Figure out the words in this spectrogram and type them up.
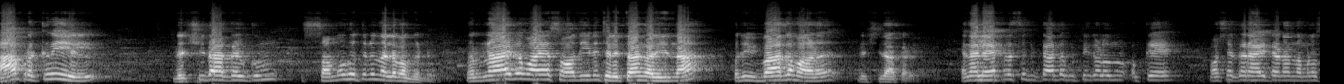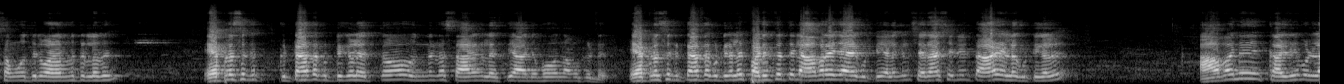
ആ പ്രക്രിയയിൽ രക്ഷിതാക്കൾക്കും സമൂഹത്തിനും നല്ല പങ്കുണ്ട്. നിർണായകമായ സ്വാധീനം ചെലുത്താൻ കഴിയുന്ന ഒരു വിഭാഗമാണ് രക്ഷിതാക്കൾ. എന്നാൽ എ പ്ലസ് കിട്ടാത്ത കുട്ടികളൊന്നും ഒക്കെ മോശക്കാരായിട്ടാണ് നമ്മുടെ സമൂഹത്തിൽ വളർന്നിട്ടുള്ളത്. എ പ്ലസ് കിട്ടാത്ത കുട്ടികൾ എത്രയോ ഉന്നത സ്ഥാനങ്ങളിൽ എത്തിയ അനുഭവം നമുക്കുണ്ട്. എ പ്ലസ് കിട്ടാത്ത കുട്ടികൾ പഠിത്തത്തിൽ ആവറേജ് ആയ കുട്ടി അല്ലെങ്കിൽ ശരാശരിയിൽ താഴെയുള്ള കുട്ടികൾ അവന് കഴിവുള്ള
